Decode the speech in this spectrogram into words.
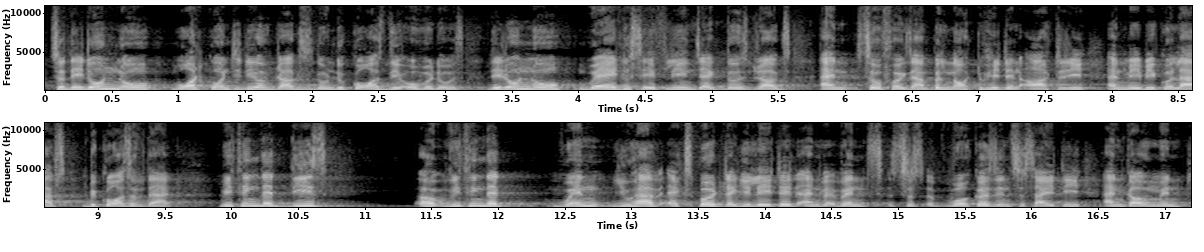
So they don't know what quantity of drugs is going to cause the overdose. They don't know where to safely inject those drugs, and so, for example, not to hit an artery and maybe collapse because of that. We think that these, uh, we think that when you have expert regulated and when workers in society and government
